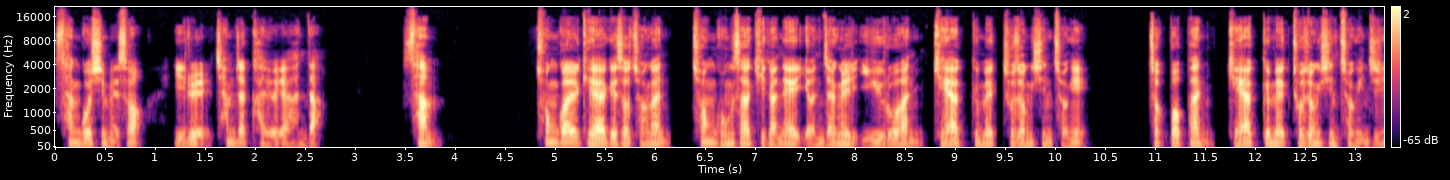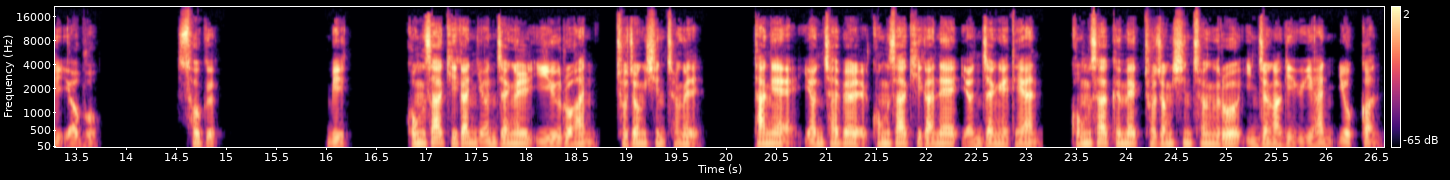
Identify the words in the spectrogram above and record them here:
상고심에서 이를 참작하여야 한다. 3. 총괄 계약에서 정한 총공사 기간의 연장을 이유로 한 계약금액 조정 신청이 적법한 계약금액 조정 신청인지 여부, 소급 및 공사 기간 연장을 이유로 한 조정 신청을 당해 연차별 공사 기간의 연장에 대한 공사 금액 조정 신청으로 인정하기 위한 요건.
